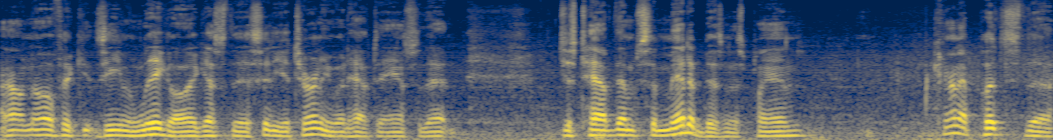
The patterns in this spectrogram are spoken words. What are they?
I don't know if it's even legal. I guess the city attorney would have to answer that. Just have them submit a business plan. Kind of puts the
